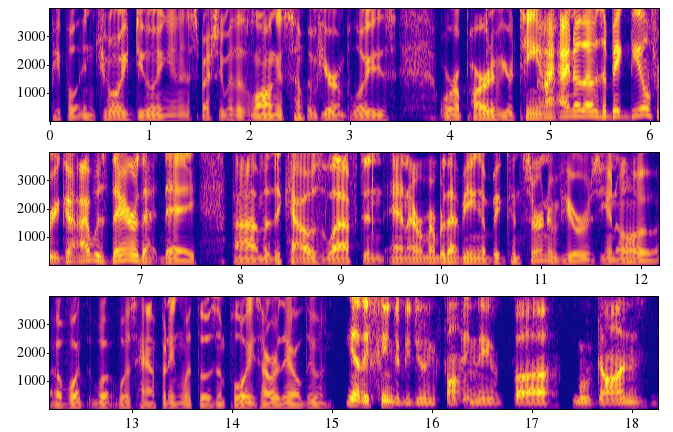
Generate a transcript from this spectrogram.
people enjoy doing, and especially with as long as some of your employees were a part of your team. I, I know that was a big deal for you guys I was there that day um, that the cows left, and, and I remember that being a big concern of yours. You know, of, of, what what was happening with those employees. How are they all doing? Yeah, they seem to be doing fine. They've uh, moved on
